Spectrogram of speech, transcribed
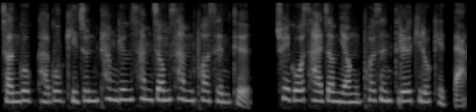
전국 가구 기준 평균 3.3%, 최고 4.0%를 기록했다.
